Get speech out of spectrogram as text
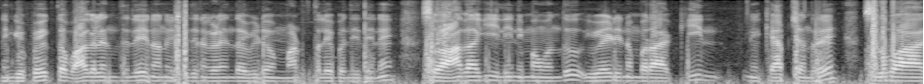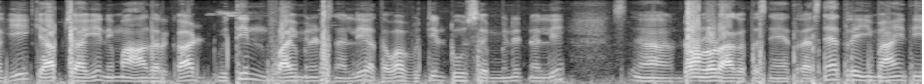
ನಿಮಗೆ ಉಪಯುಕ್ತವಾಗಲೆಂದಲೇ ನಾನು ಇಷ್ಟು ದಿನಗಳಿಂದ ವಿಡಿಯೋ ಮಾಡ್ತಲೇ ಬಂದಿದ್ದೇನೆ. ಸೊ, ಹಾಗಾಗಿ ಇಲ್ಲಿ ನಿಮ್ಮ ಒಂದು ಯು ಐ ಡಿ ನಂಬರ್ ಹಾಕಿ ಕ್ಯಾಪ್ಚ್ ಅಂದರೆ ಸುಲಭವಾಗಿ ಕ್ಯಾಪ್ಚ್ ಆಗಿ ನಿಮ್ಮ ಆಧಾರ್ ಕಾರ್ಡ್ ವಿತಿನ್ ಫೈವ್ ಮಿನಿಟ್ಸ್ನಲ್ಲಿ ಅಥವಾ ವಿತಿನ್ ಟೂ ಸೆ ಮಿನಿಟ್ನಲ್ಲಿ ಡೌನ್ಲೋಡ್ ಆಗುತ್ತೆ ಸ್ನೇಹಿತರೆ. ಸ್ನೇಹಿತರೆ, ಈ ಮಾಹಿತಿ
